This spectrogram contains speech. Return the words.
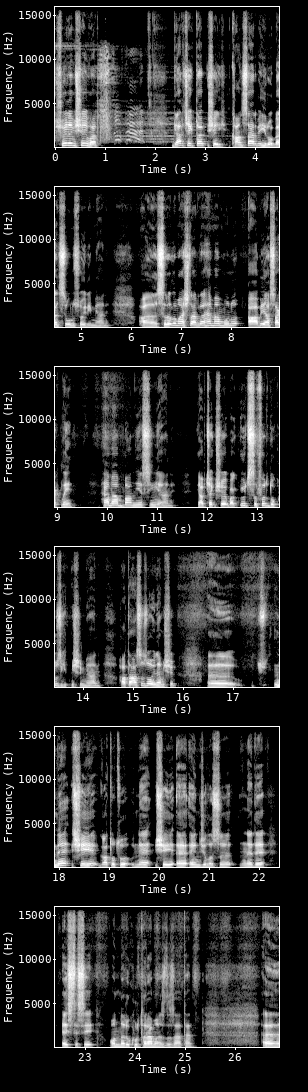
şöyle bir şey var. Gerçekten şey kanser bir hero. Ben size onu söyleyeyim yani. Ee, sıralı maçlarda hemen bunu abi yasaklayın. Hemen ban yesin yani. Yapacak bir şey yok. Bak 3-0-9 gitmişim yani. Hatasız oynamışım. Ee, ne şeyi Gatot'u ne şeyi e, Angelas'ı ne de Estes'i onları kurtaramazdı zaten. Ee,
